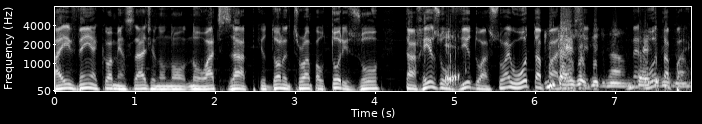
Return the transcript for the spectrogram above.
aí vem aqui uma mensagem no, no, no WhatsApp que o Donald Trump autorizou, tá resolvido o assunto, aí o outro Não está aparece. resolvido, não. Não né, tá outro apa- não.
